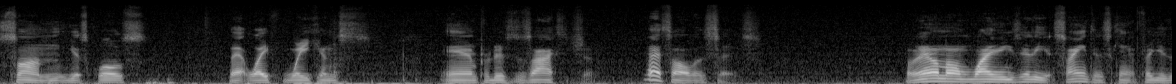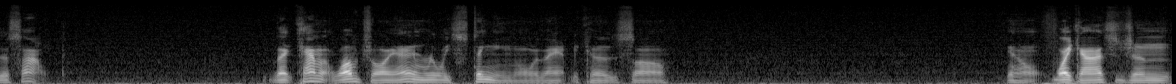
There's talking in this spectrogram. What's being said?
sun, gets close, that life wakens and produces oxygen. That's all this is. But I don't know why these idiot scientists can't figure this out. That Comet Lovejoy, I am really stinging over that because, uh, you know, like oxygen,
